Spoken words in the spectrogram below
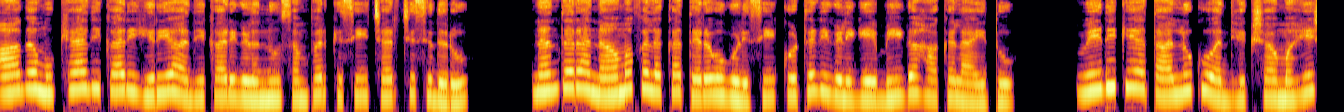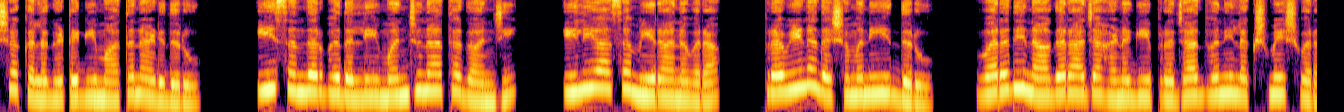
ಆಗ ಮುಖ್ಯಾಧಿಕಾರಿ ಹಿರಿಯ ಅಧಿಕಾರಿಗಳನ್ನು ಸಂಪರ್ಕಿಸಿ ಚರ್ಚಿಸಿದರು. ನಂತರ ನಾಮಫಲಕ ತೆರವುಗೊಳಿಸಿ ಕೊಠಡಿಗಳಿಗೆ ಬೀಗ ಹಾಕಲಾಯಿತು. ವೇದಿಕೆಯ ತಾಲ್ಲೂಕು ಅಧ್ಯಕ್ಷ ಮಹೇಶ ಕಲಘಟಗಿ ಮಾತನಾಡಿದರು. ಈ ಸಂದರ್ಭದಲ್ಲಿ ಮಂಜುನಾಥ ಗಾಂಜಿ, ಇಲಿಯಾಸ ಮೀರಾನವರ ಪ್ರವೀಣ ದಶಮನಿ ಇದ್ದರು. ವರದಿ ನಾಗರಾಜ ಹಣಗಿ, ಪ್ರಜಾಧ್ವನಿ ಲಕ್ಷ್ಮೇಶ್ವರ.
